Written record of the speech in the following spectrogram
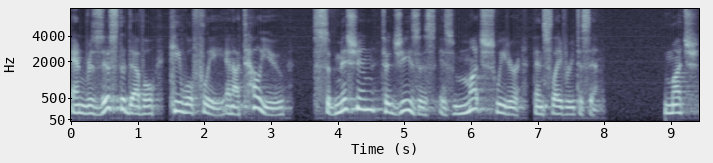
and resist the devil, he will flee. And I tell you, submission to Jesus is much sweeter than slavery to sin. Much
